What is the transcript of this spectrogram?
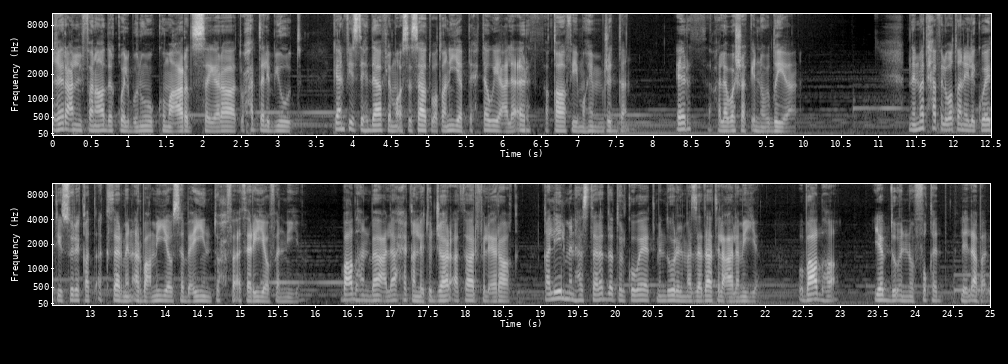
غير عن الفنادق والبنوك ومعارض السيارات وحتى البيوت كان في استهداف لمؤسسات وطنية بتحتوي على إرث ثقافي مهم جدا. إرث على وشك إنه يضيع. من المتحف الوطني الكويتي سرقت أكثر من 470 تحفة أثرية وفنية. بعضها انباع لاحقا لتجار آثار في العراق. قليل منها استردته الكويت من دور المزادات العالمية وبعضها يبدو أنه فقد للأبد.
